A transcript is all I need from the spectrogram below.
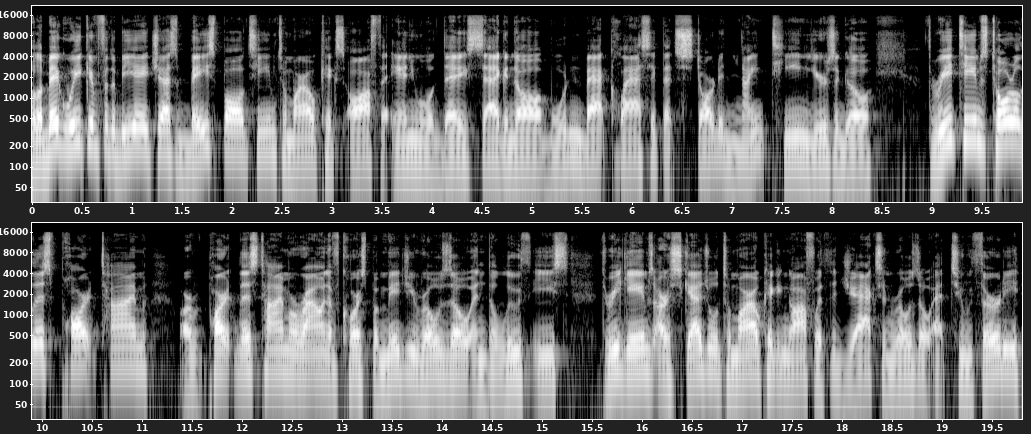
Well, a big weekend for the BHS baseball team. Tomorrow kicks off the annual Des Sagedahl Wooden Bat Classic that started 19 years ago. Three teams total this part-time or part this time around. Of course, Bemidji, Roseau, and Duluth East. Three games are scheduled tomorrow, kicking off with the Jackson Roseau at 2.30,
